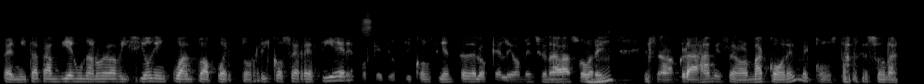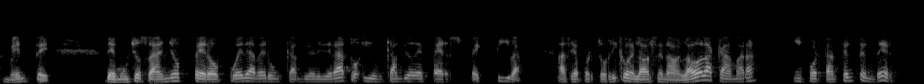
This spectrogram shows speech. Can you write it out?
permita también una nueva visión en cuanto a Puerto Rico se refiere, porque yo estoy consciente de lo que Leo mencionaba sobre el senador Graham y el senador McConnell, me consta personalmente de muchos años, pero puede haber un cambio de liderato y un cambio de perspectiva hacia Puerto Rico del lado del Senado. Del lado de la Cámara, importante entender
